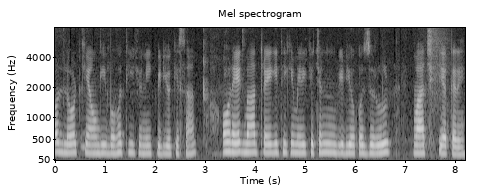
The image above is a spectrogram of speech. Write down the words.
और लौट के आऊँगी बहुत ही यूनिक वीडियो के साथ। और एक बात रहेगी थी कि मेरी किचन वीडियो को ज़रूर वॉच किया करें।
